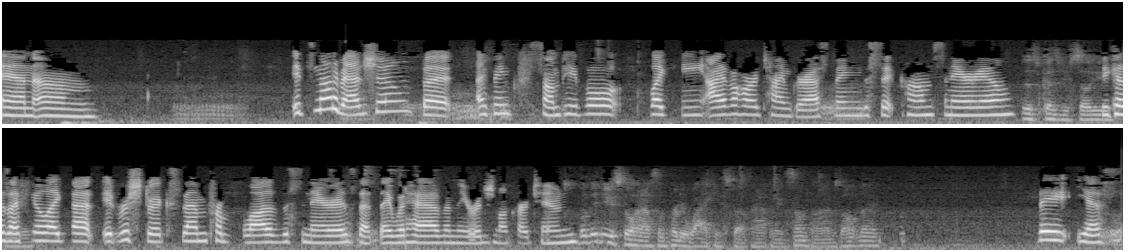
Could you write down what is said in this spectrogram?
and um, it's not a bad show. But I think some people, like me, I have a hard time grasping the sitcom scenario Just because you're so because I feel like that it restricts them from a lot of the scenarios that they would have in the original cartoon. But they do still have some pretty wacky stuff happening sometimes, don't they? They, yes,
